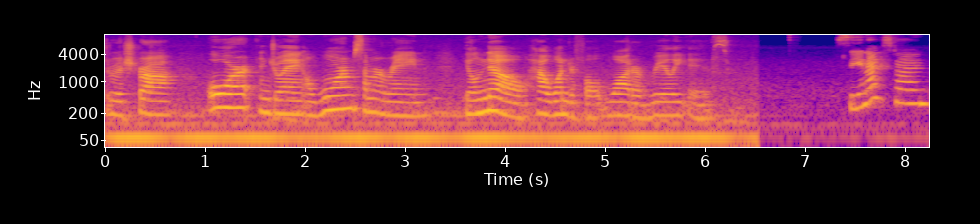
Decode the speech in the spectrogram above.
through a straw or enjoying a warm summer rain, you'll know how wonderful water really is. See you next time.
